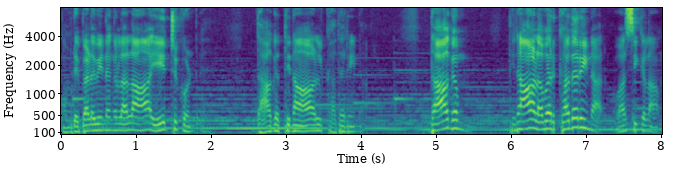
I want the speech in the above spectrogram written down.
நம்முடைய பலவீனங்களெல்லாம் ஏற்றுக்கொண்டு தாகத்தினால் கதறினார். தாகம் தினால் அவர் கதறினார். வாசிக்கலாம்.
